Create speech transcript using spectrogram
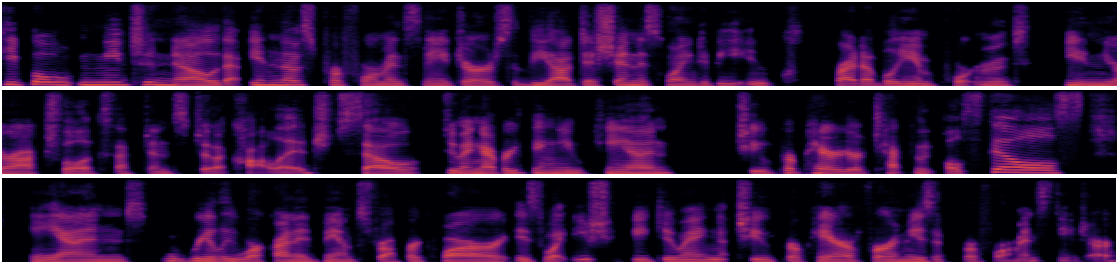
People need to know that in those performance majors, the audition is going to be incredibly important in your actual acceptance to the college. So, doing everything you can to prepare your technical skills and really work on advanced repertoire is what you should be doing to prepare for a music performance major.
